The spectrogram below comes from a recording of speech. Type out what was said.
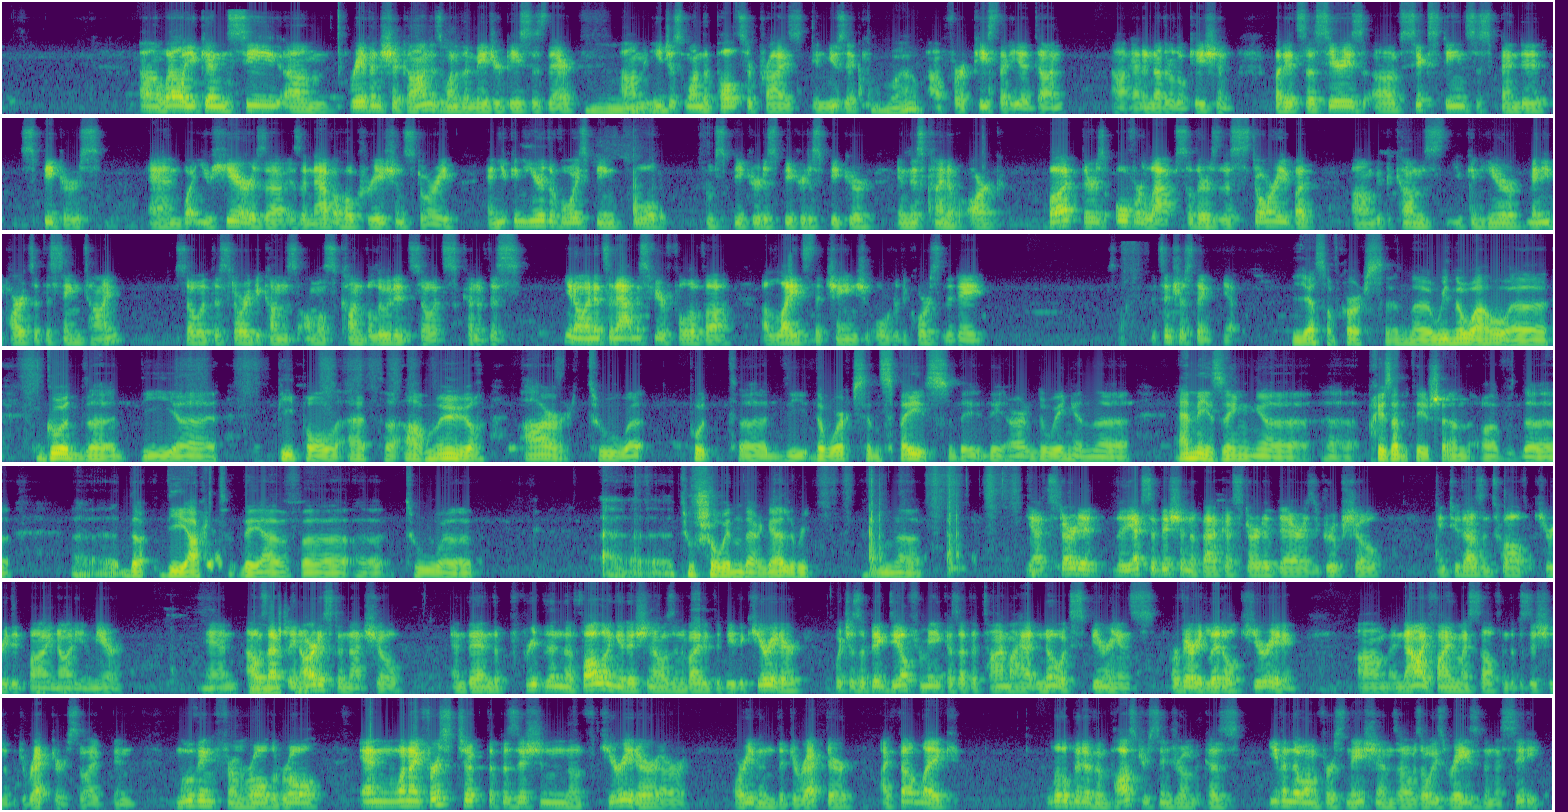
Uh, well, you can see um, Raven Chacon is one of the major pieces there. Mm. Um, and he just won the Pulitzer Prize in music wow. uh, for a piece that he had done uh, at another location. But it's a series of 16 suspended speakers. And what you hear is a, is a Navajo creation story. And you can hear the voice being pulled from speaker to speaker to speaker in this kind of arc. But there's overlap. So there's this story, but um, it becomes, you can hear many parts at the same time. So the story becomes almost convoluted. So it's kind of this, you know, and it's an atmosphere full of uh, uh, lights that change over the course of the day it's interesting. Yeah. Yes, of course, and uh, we know how uh, good uh, the uh, people at Art Mûr are to put the the works in space. They they are doing an amazing uh, uh, presentation of the uh, the the art they have to to show in their gallery. And, yeah, it started, the exhibition of BACA started there as a group show in 2012, curated by Nadia Myre. And I was mm-hmm. actually an artist in that show. And then the pre, then the following edition, I was invited to be the curator, which is a big deal for me because at the time I had no experience or very little curating. Um, and now I find myself in the position of director. So I've been moving from role to role. And when I first took the position of curator or or even the director, I felt like a little bit of imposter syndrome because even though I'm First Nations, I was always raised in the city.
